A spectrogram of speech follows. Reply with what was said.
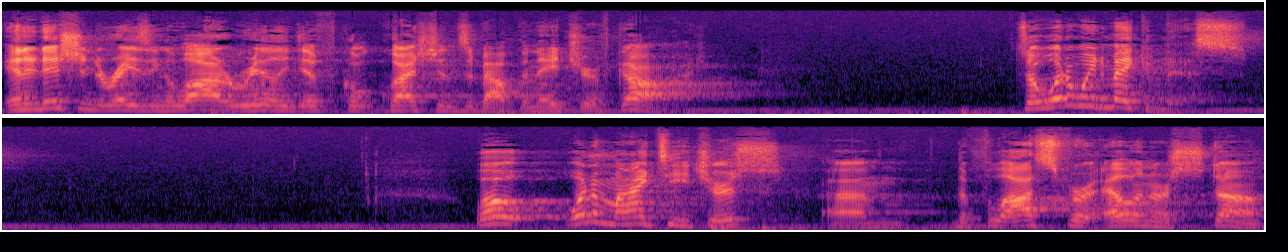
in addition to raising a lot of really difficult questions about the nature of God. So, what are we to make of this? Well, one of my teachers, um, the philosopher Eleonore Stump,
